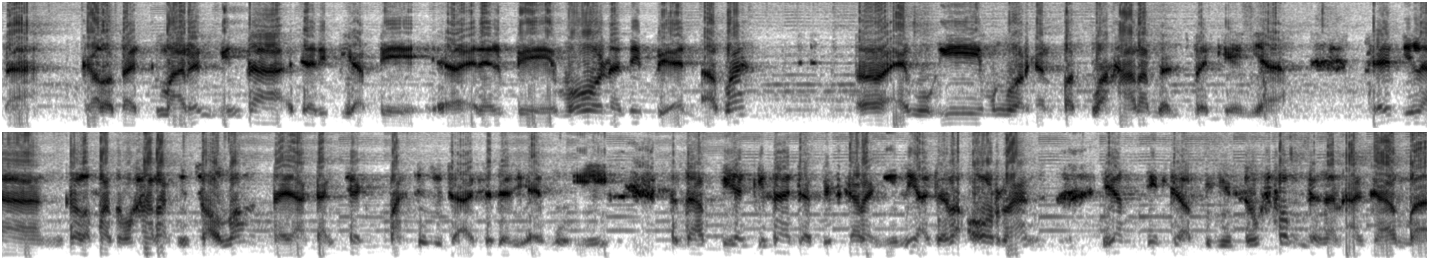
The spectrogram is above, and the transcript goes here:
Nah kalau tadi kemarin minta dari pihak B, NNP mohon nanti BN apa eh, MUI mengeluarkan fatwa haram dan sebagainya saya bilang kalau fatwa haram insya Allah saya akan cek pasti sudah ada dari MUI tetapi yang kita hadapi sekarang ini adalah orang yang tidak begitu firm dengan agama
